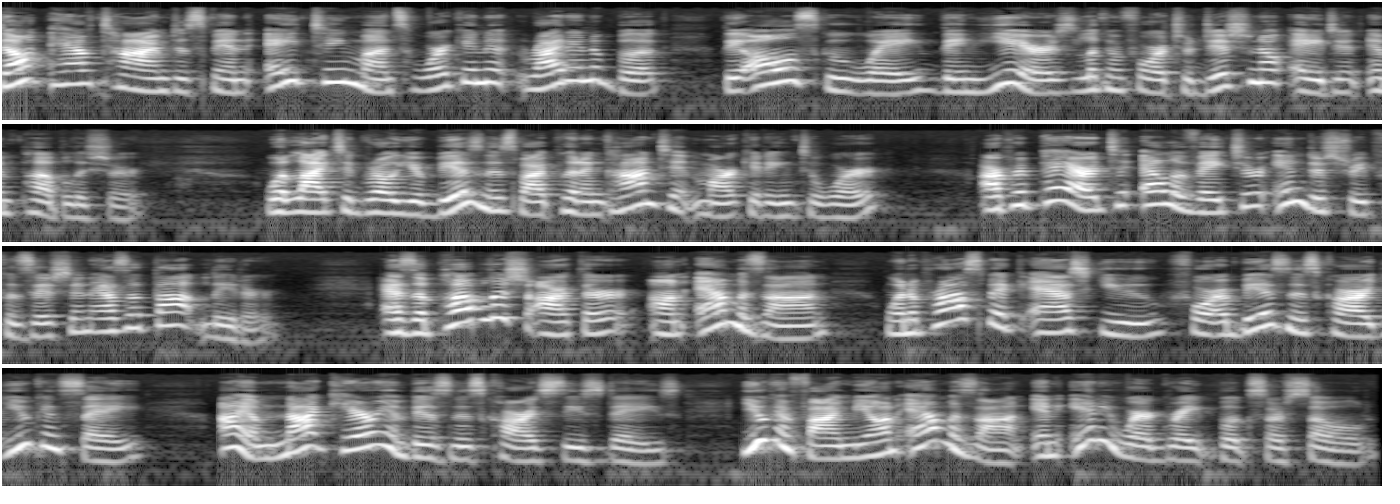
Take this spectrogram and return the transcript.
Don't have time to spend 18 months working it, writing a book the old school way, then years looking for a traditional agent and publisher. Would like to grow your business by putting content marketing to work? Are prepared to elevate your industry position as a thought leader? As a published author on Amazon, when a prospect asks you for a business card, you can say, I am not carrying business cards these days. You can find me on Amazon and anywhere great books are sold.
